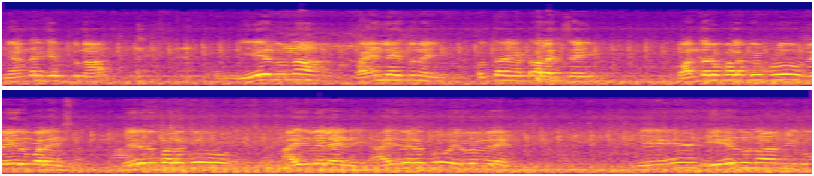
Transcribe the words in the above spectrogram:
నేను అందరికి చెప్తున్నా. ఏదున్నా ఫైన్లు అవుతున్నాయి. కొత్త చట్టాలు వచ్చాయి. వంద రూపాయలకు ఇప్పుడు వెయ్యి రూపాయలు అయింది. వెయ్యి రూపాయలకు ఐదు వేలు అయినాయి ఐదు వేలకు ఇరవై వేలు అయింది. ఏ ఏదున్నా మీకు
